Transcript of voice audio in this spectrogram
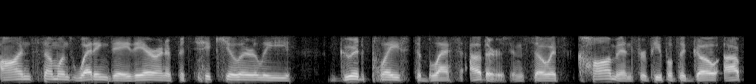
on someone's wedding day they are in a particularly good place to bless others and so it's common for people to go up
